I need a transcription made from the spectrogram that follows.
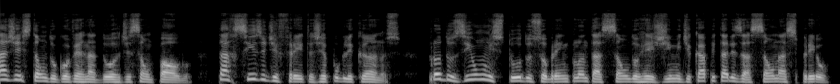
A gestão do governador de São Paulo, Tarcísio de Freitas Republicanos, produziu um estudo sobre a implantação do regime de capitalização na Aspreu,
